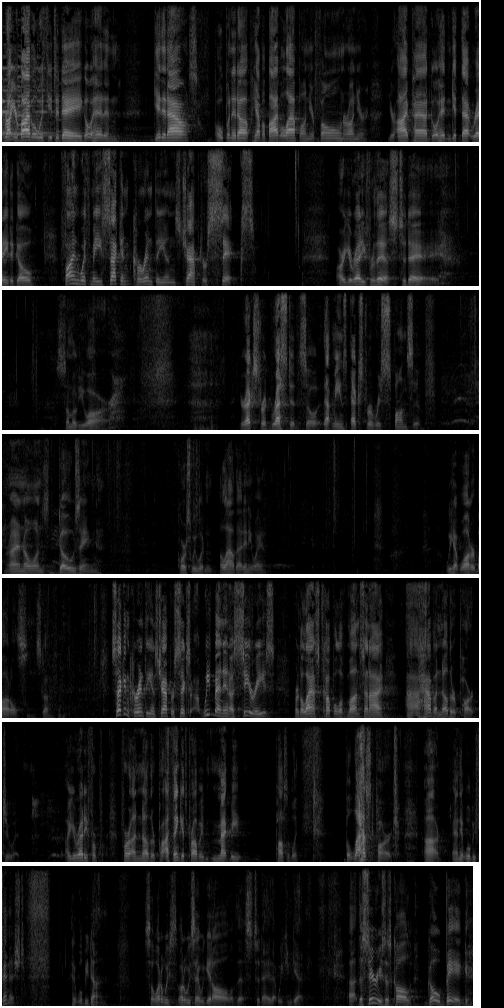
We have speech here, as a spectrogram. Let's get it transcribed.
you brought your Bible with you today, go ahead and get it out, open it up. If you have a Bible app on your phone or on your, your iPad, go ahead and get that ready to go. Find with me Second Corinthians chapter 6. Are you ready for this today? Some of you are. You're extra rested, so that means extra responsive right? No one's dozing. Of course, we wouldn't allow that anyway. We have water bottles and stuff. Second Corinthians chapter 6, we've been in a series for the last couple of months, and I, I have another part to it. Are you ready for, for another part? I think it's probably, might be possibly the last part, uh, and it will be finished it will be done. So, what do we, what do we say we get all of this today that we can get? Uh, the series is called Go Big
